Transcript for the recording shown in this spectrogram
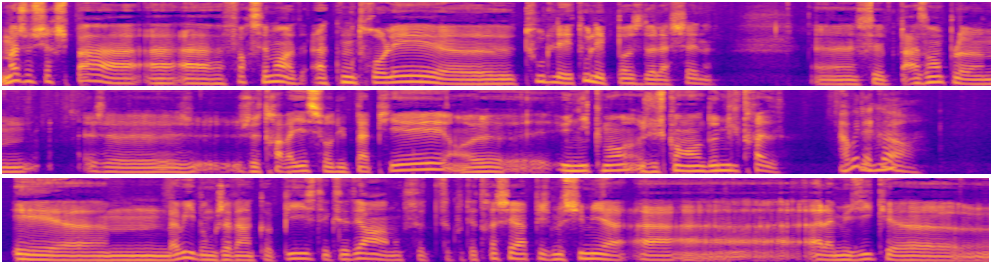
moi, je cherche pas à, à- à forcément à, à contrôler euh, tous les tous les postes de la chaîne. Euh, c'est par exemple, je, je, je travaillais sur du papier euh, uniquement jusqu'en 2013. Ah oui, d'accord. Et euh, bah oui, donc j'avais un copiste, etc. Donc ça, ça coûtait très cher. Puis je me suis mis à, à, à- la musique euh,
